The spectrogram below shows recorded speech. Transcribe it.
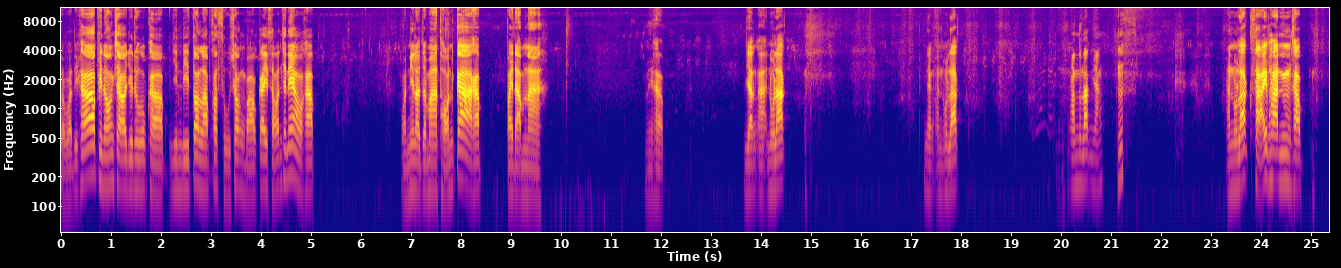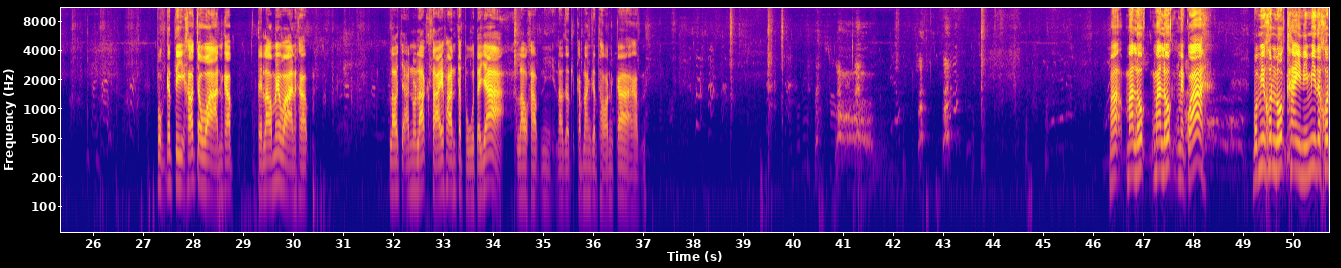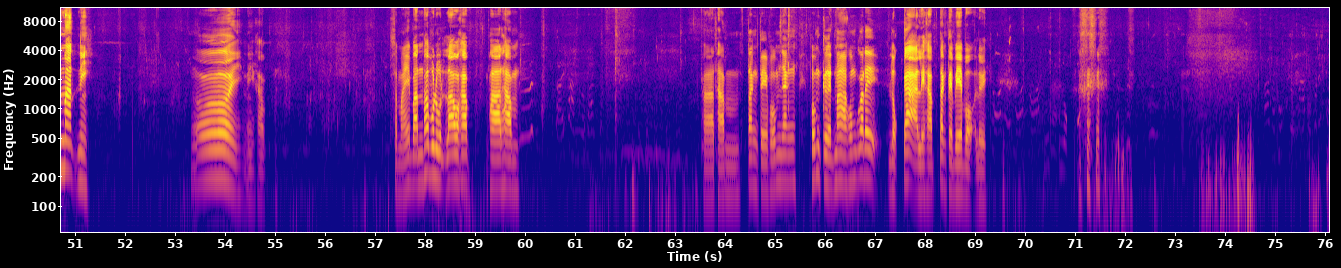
สวัสดีครับพี่น้องชาว YouTube ครับ ยินดีต้อนรับเข้าสู่ช่องบ่าวไก่สอนชาแนลครับ วันนี้เราจะมาถอนก้าครับ ไปดำนา นี่ครับ ยังอนุรักษ์ ยังอนุรักษ์ อนุรักษ์ยังหึอนุรักษ์สายพันธุ์ครับ ปกติเขาจะหวานครับ แต่เราไม่หวานครับ เราจะอนุรักษ์สายพันธุ์ตะปูตะย่าเราครับนี่เราจะกำลังจะถอนกล้าครับ มามาลกมาลกหน่อยกว่าบ่มีคนลกให้นี่มีแต่คนมัดนี่ โอ้ย นี่ครับ สมัยบรรพบุรุษเราครับ พาทำพาทำตั้งแต่ผมยังผมเกิดมาผมก็ได้หลกก้าเลยครับ ตั้งแต่เบเบาะเลย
